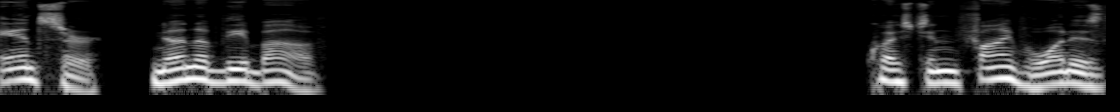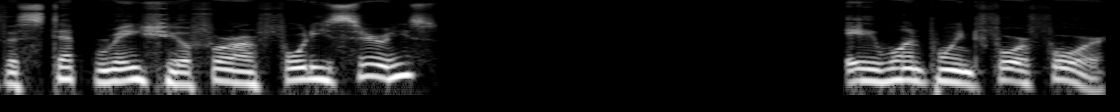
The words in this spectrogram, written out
Answer, none of the above. Question 5 What is the step ratio for R40 series? A 1.44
